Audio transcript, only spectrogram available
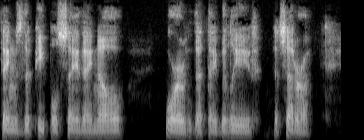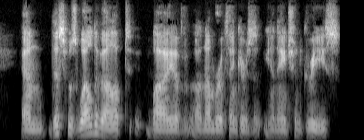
things that people say they know or that they believe, etc. And this was well developed by a, a, number of thinkers in ancient Greece.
